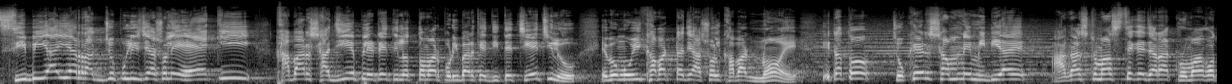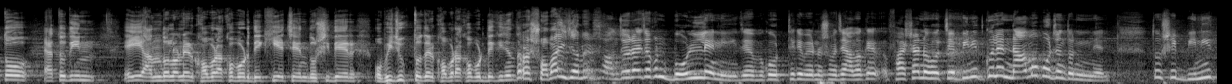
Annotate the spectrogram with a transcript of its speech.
সিবিআই আর রাজ্য পুলিশ যে আসলে একই খাবার সাজিয়ে প্লেটে তিলোত্তমার পরিবারকে দিতে চেয়েছিল এবং ওই খাবারটা যে আসল খাবার নয় এটা তো চোখের সামনে মিডিয়ায় আগস্ট মাস থেকে যারা ক্রমাগত এতদিন এই আন্দোলনের খবরাখবর দেখিয়েছেন দোষীদের অভিযুক্তদের খবরাখবর দেখিয়েছেন তারা সবাই জানেন। সঞ্জয় রায় যখন বললেনই যে কোর্ট থেকে বেরোনোর সময় যে আমাকে ফাঁসানো হচ্ছে বিনীত গোয়েলের নামও পর্যন্ত নিলেন তো সেই বিনীত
